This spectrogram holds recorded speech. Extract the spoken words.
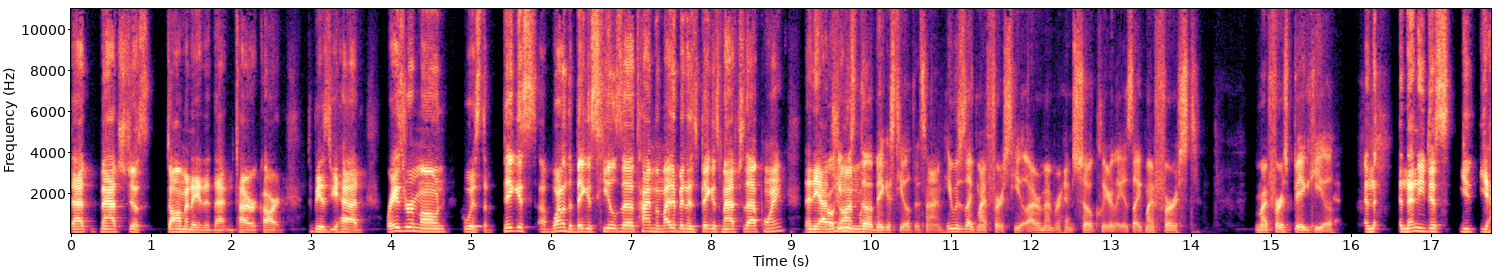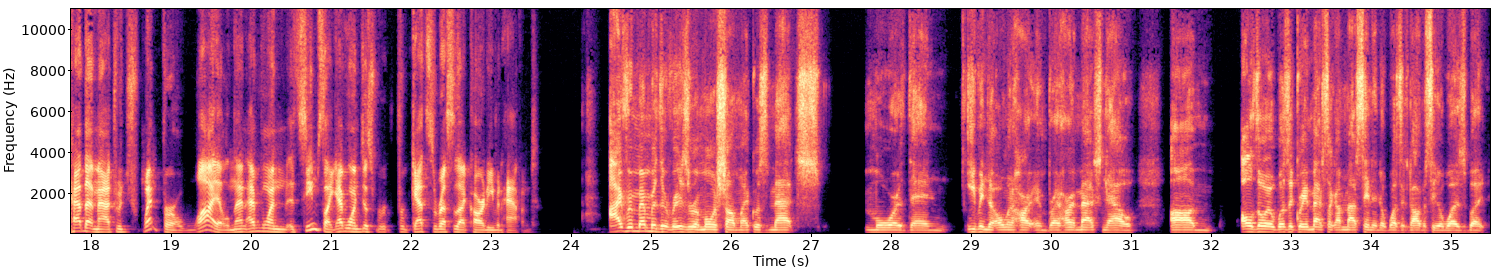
That match just dominated that entire card because you had Razor Ramon, who was the biggest, uh, one of the biggest heels at the time. It might have been his biggest match to that point. Then he had oh, Shawn he was the biggest heel at the time. He was like my first heel. I remember him so clearly. It's like my first, my first big heel. And and then you just you you had that match which went for a while, and then everyone it seems like everyone just re- forgets the rest of that card even happened. I remember the Razor Ramon Shawn Michaels match more than even the Owen Hart and Bret Hart match. Now, um, although it was a great match, like I'm not saying that it wasn't. Obviously, it was, but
